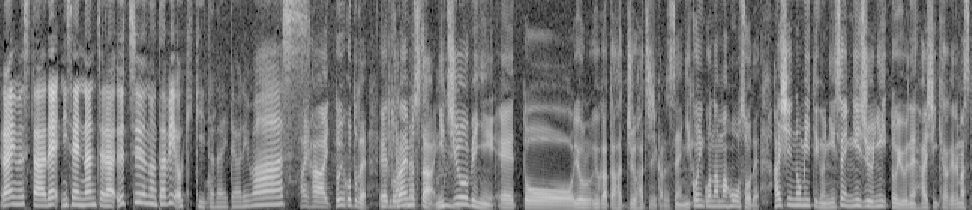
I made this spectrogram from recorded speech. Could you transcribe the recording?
ライムスターで2000なんちゃら宇宙の旅お聞きいただいております。はいはい。ということで、えー、とライムスター、日曜日に、えー、と夜夕方18時からですねニコニコ生放送で配信のミーティング2022というね配信企画があります。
